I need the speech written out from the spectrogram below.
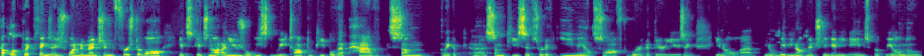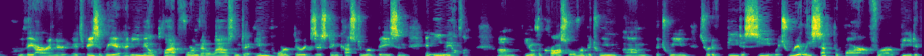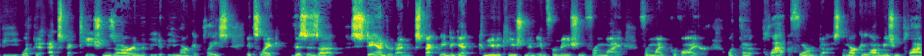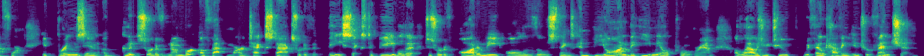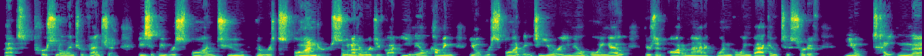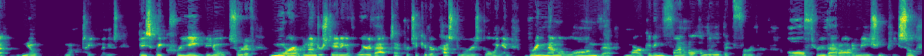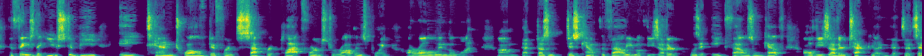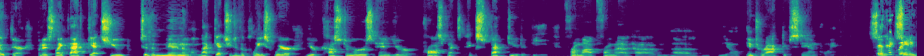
couple of quick things I just wanted to mention. First of all, it's it's not unusual. We we talk to people that have some like a uh, some piece of sort of email software that they're using. You know, uh, you know, maybe not mentioning any names, but we all know who they are, and it's basically a, an email platform that allows them to import their existing customer base and and email them um, you know, the crossover between um, between sort of B to C, which really set the bar for our B to B, what the expectations are in the B2B marketplace. It's like this is a standard. I'm expecting to get communication and information from my from my provider. What the platform does, the marketing automation platform, it brings in a good sort of number of that Martech stack, sort of the basics, to be able to, to sort of automate all of those things. And beyond the email program, allows you to, without having intervention, that's personal intervention, basically respond to the responders. So in other words, you've got email coming, you know, responding to your email going out. There's an automatic one going back out to sort of you know, tighten the, you know, not tighten the news, basically create, you know, sort of more of an understanding of where that uh, particular customer is going and bring them along the marketing funnel a little bit further, all through that automation piece. So the things that used to be 8, 10, 12 different separate platforms, to Robin's point, are all in the one. Um, that doesn't discount the value of these other, was it 8,000, Kev? All these other tech uh, that, that's out there. But it's like that gets you to the minimum. That gets you to the place where your customers and your prospects expect you to be from a, from a, um, uh, you know, interactive standpoint. So, so,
